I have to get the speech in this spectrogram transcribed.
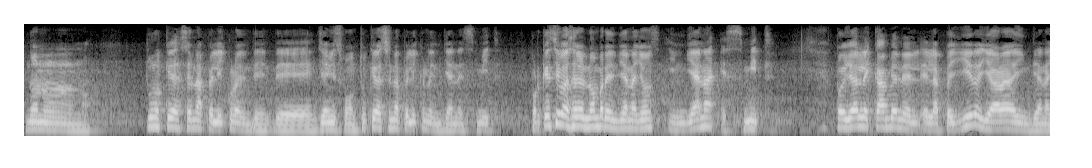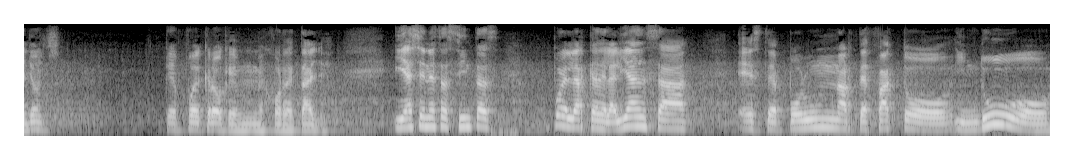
No, no, no, no. Tú no quieres hacer una película de, James Bond, tú quieres hacer una película de Indiana Smith. ¿Por qué si iba a ser el nombre de Indiana Jones? Indiana Smith. Pues ya le cambian el, apellido y ahora Indiana Jones. Que fue creo que un mejor detalle. Y hacen estas cintas por el arca de la alianza, este, por un artefacto hindú,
